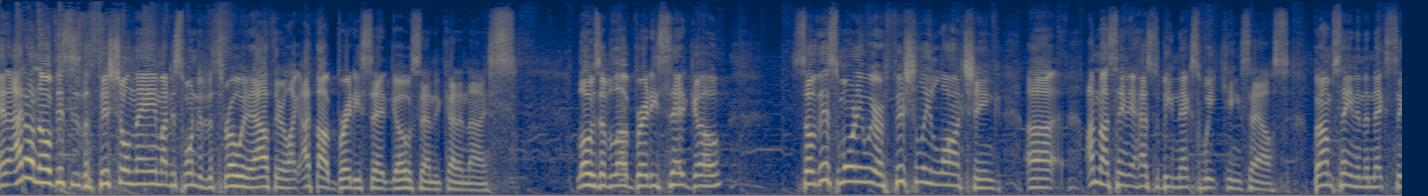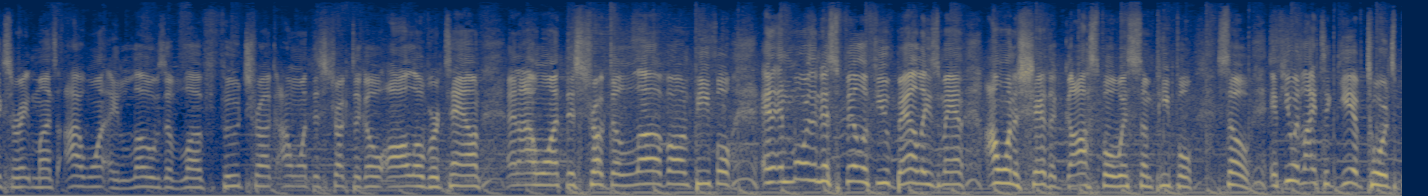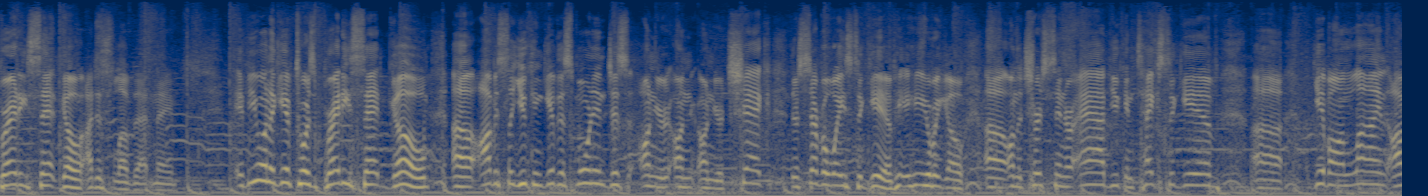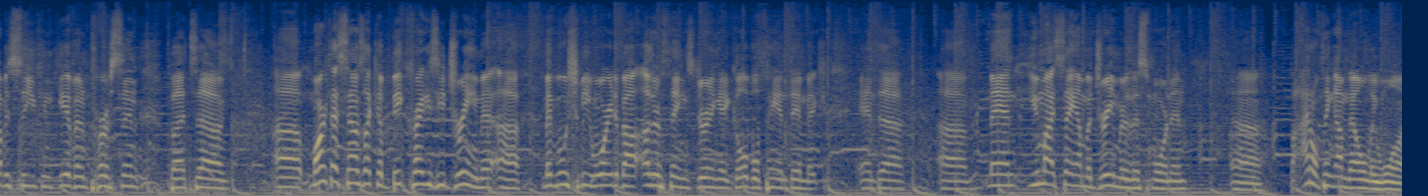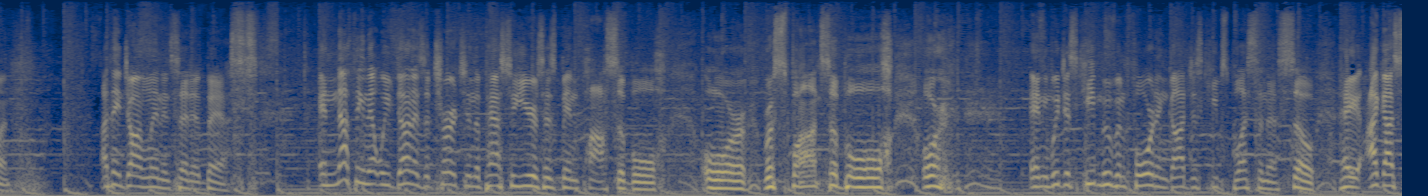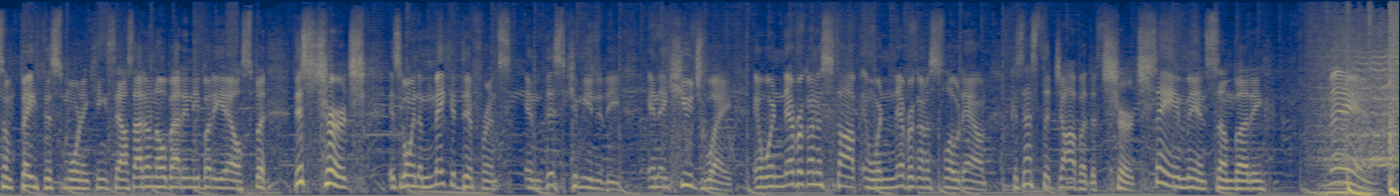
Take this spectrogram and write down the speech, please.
And I don't know if this is the official name. I just wanted to throw it out there. Like I thought Brady Set Go sounded kind of nice. Loaves of Love, Brady Set Go. So this morning we are officially launching. Uh, I'm not saying it has to be next week, King's House, but I'm saying in the next six or eight months, I want a Loaves of Love food truck. I want this truck to go all over town, and I want this truck to love on people. And, and more than just fill a few bellies, man, I want to share the gospel with some people. So if you would like to give towards Brady Set Go, I just love that name if you want to give towards Ready Set Go, uh, obviously you can give this morning just on your on, on your check. There's several ways to give. Here, here we go. Uh, on the Church Center app, you can text to give, uh, give online. Obviously, you can give in person, but. Uh, uh, Mark, that sounds like a big crazy dream. Uh, maybe we should be worried about other things during a global pandemic. And uh, uh, man, you might say I'm a dreamer this morning, uh, but I don't think I'm the only one. I think John Lennon said it best. And nothing that we've done as a church in the past two years has been possible or responsible or. And we just keep moving forward, and God just keeps blessing us. So, hey, I got some faith this morning, King's House. I don't know about anybody else, but this church is going to make a difference in this community in a huge way. And we're never going to stop, and we're never going to slow down because that's the job of the church. Say amen, somebody. Man.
